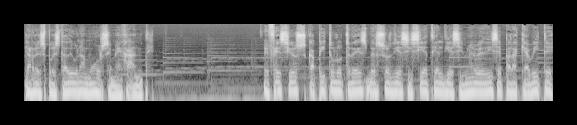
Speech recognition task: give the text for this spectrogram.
la respuesta de un amor semejante. Efesios capítulo 3 versos 17 al 19 dice para que habite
